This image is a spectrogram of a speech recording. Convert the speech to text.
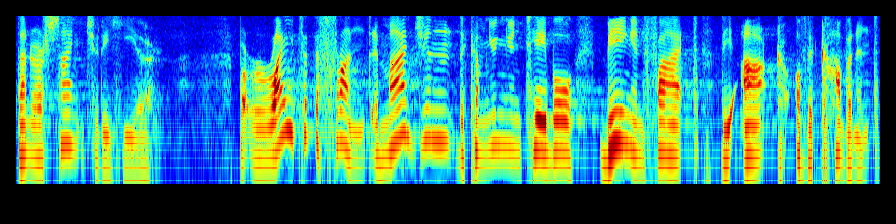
than our sanctuary here. But right at the front, imagine the communion table being, in fact, the Ark of the Covenant.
